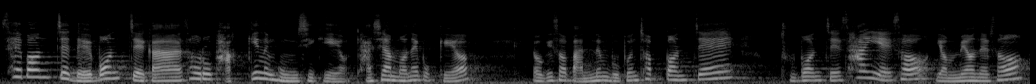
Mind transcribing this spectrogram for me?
세 번째, 네 번째가 서로 바뀌는 공식이에요. 다시 한번 해볼게요. 여기서 맞는 부분 첫 번째, 두 번째 사이에서 옆면에서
